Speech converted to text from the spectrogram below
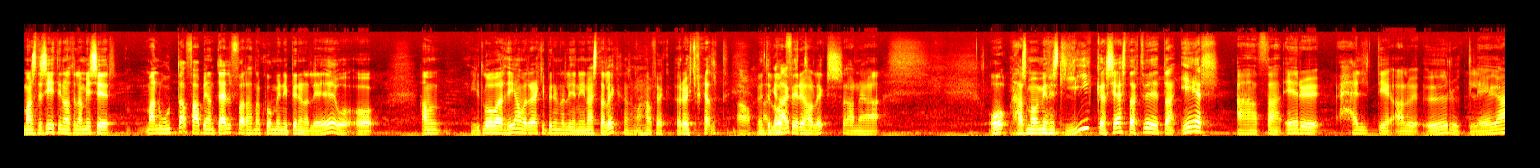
Manchester City náttúrulega missir mann út af, Fabian Delf var hann komin í byrjunarliði og, og hann, ég get lofa þér því, hann verður ekki í byrjunarliðinu í næsta leik þannig að hann fekk er undir lók hægt. fyrir hálfleiks. Þannig að og það sem að mér finnst líka sérstakt við þetta er að það eru held ég alveg öruglega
